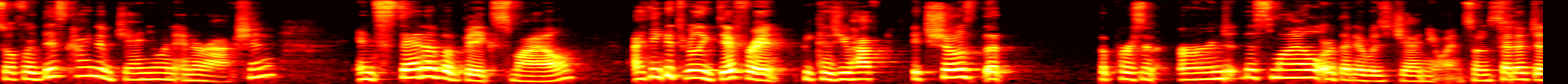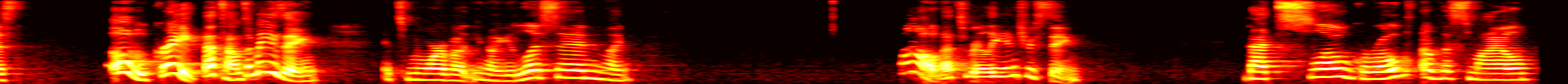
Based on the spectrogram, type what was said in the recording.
So for this kind of genuine interaction, instead of a big smile, I think it's really different because you have it shows that the person earned the smile or that it was genuine. So instead of just, oh, great, that sounds amazing, it's more of a, you know, you listen, like, wow, that's really interesting. That slow growth of the smile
